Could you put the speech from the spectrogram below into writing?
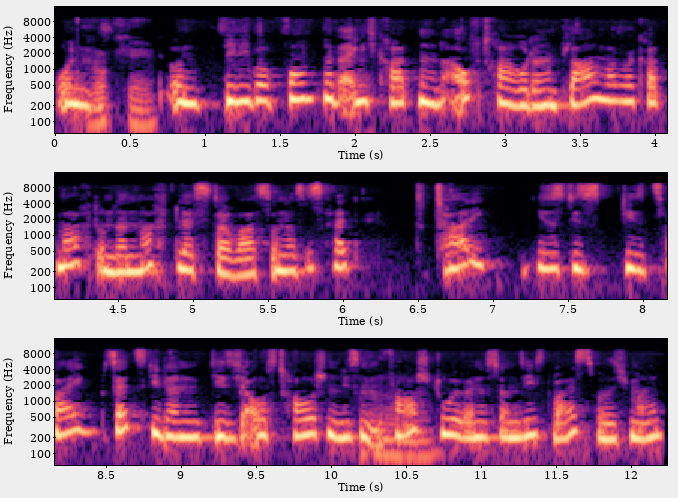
Und, Okay. und Billy Bob Thornton hat eigentlich gerade einen Auftrag oder einen Plan, was er gerade macht. Und dann macht Lester was. Und das ist halt total dieses, dieses, diese zwei Sets, die dann, die sich austauschen, diesen Fahrstuhl, wenn du es dann siehst, weißt du, was ich meine.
